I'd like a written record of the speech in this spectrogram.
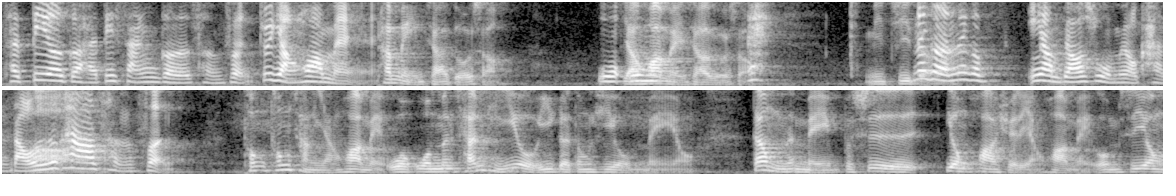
才第二个还第三个的成分，就氧化酶。它每加多少？我氧化我镁加多少？哎你记得那个那个营养标示我没有看到，我就是看到成分。通通常氧化镁，我我们产品又有一个东西有镁哦，但我们的镁不是用化学的氧化镁，我们是用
